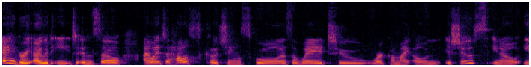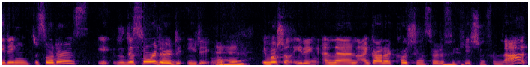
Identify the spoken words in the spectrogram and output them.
angry, I would eat. And so I went to health coaching school as a way to work on my own issues, you know, eating disorders, e- disordered eating, mm-hmm. emotional eating. And then I got a coaching certification mm-hmm. from that.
